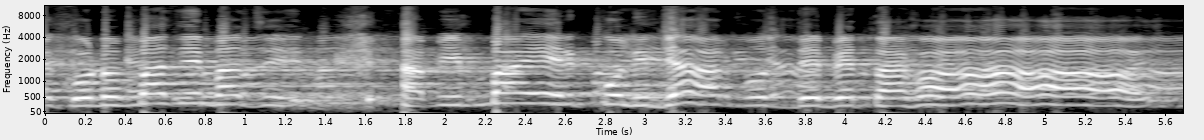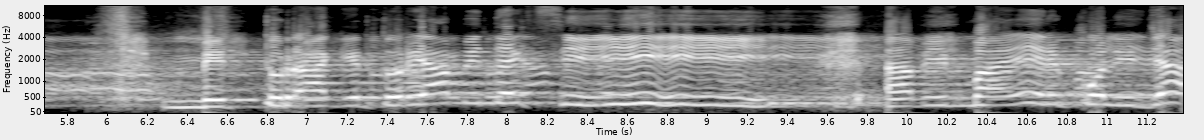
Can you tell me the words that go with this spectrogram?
এখনও মাঝে মাঝে আমি মায়ের কলিজার মধ্যে বেতা হয়। মৃত্যুর আগে তোরে আমি দেখছি, আমি মায়ের কলিজা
